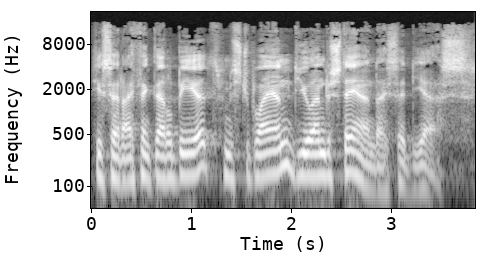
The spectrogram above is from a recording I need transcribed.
He said, I think that'll be it. Mr. Bland, do you understand? I said, Yes.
